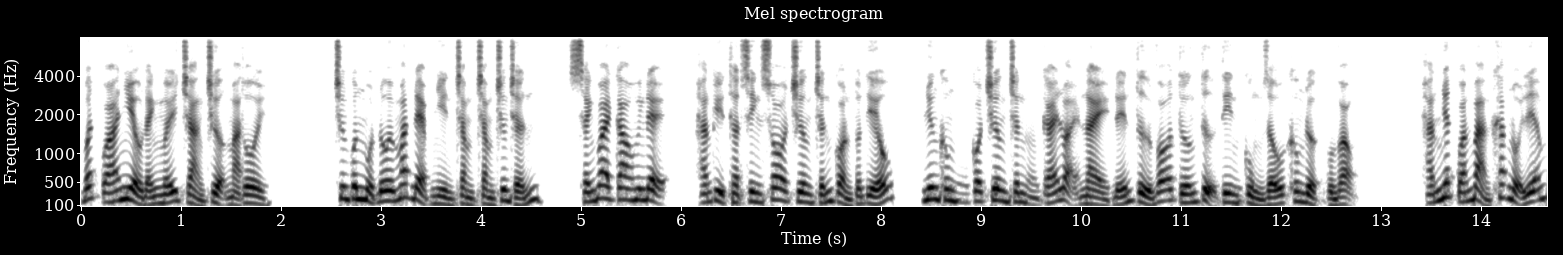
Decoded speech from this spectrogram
bất quá nhiều đánh mấy chàng trượng mà thôi. Trương Quân một đôi mắt đẹp nhìn chằm chằm Trương Chấn, sánh vai cao huynh đệ, hắn kỳ thật sinh so Trương Chấn còn tuấn tiếu, nhưng không có Trương Chấn cái loại này đến từ võ tướng tự tin cùng giấu không được cuồng vọng. Hắn nhất quán bản khắc nội liễm,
